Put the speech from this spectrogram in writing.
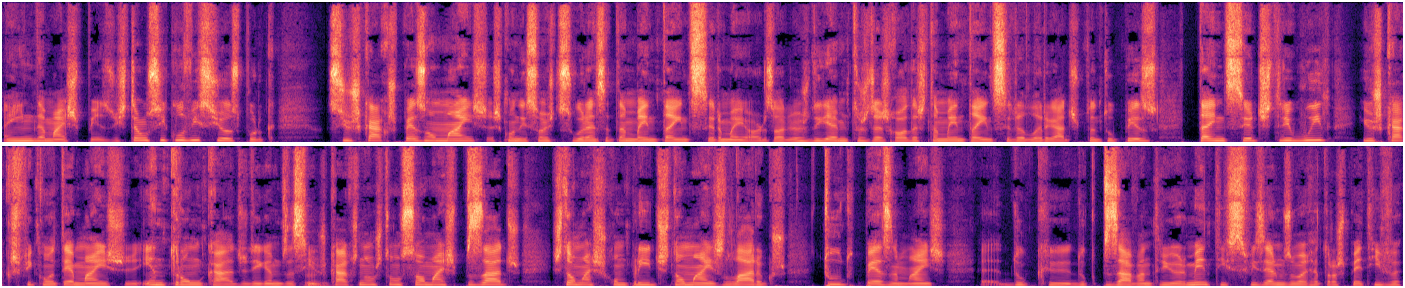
ainda mais peso. Isto é um ciclo vicioso, porque se os carros pesam mais, as condições de segurança também têm de ser maiores. Olha, os diâmetros das rodas também têm de ser alargados, portanto, o peso tem de ser distribuído e os carros ficam até mais entroncados, digamos assim. Uhum. Os carros não estão só mais pesados, estão mais compridos, estão mais largos, tudo pesa mais uh, do, que, do que pesava anteriormente realmente, e se fizermos uma retrospectiva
